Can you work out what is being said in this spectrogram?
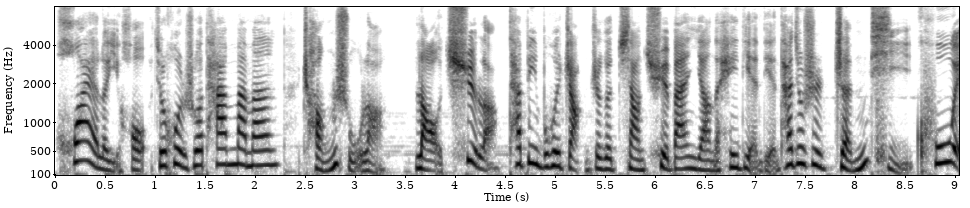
坏了以后，就或者说它慢慢成熟了。老去了，它并不会长这个像雀斑一样的黑点点，它就是整体枯萎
